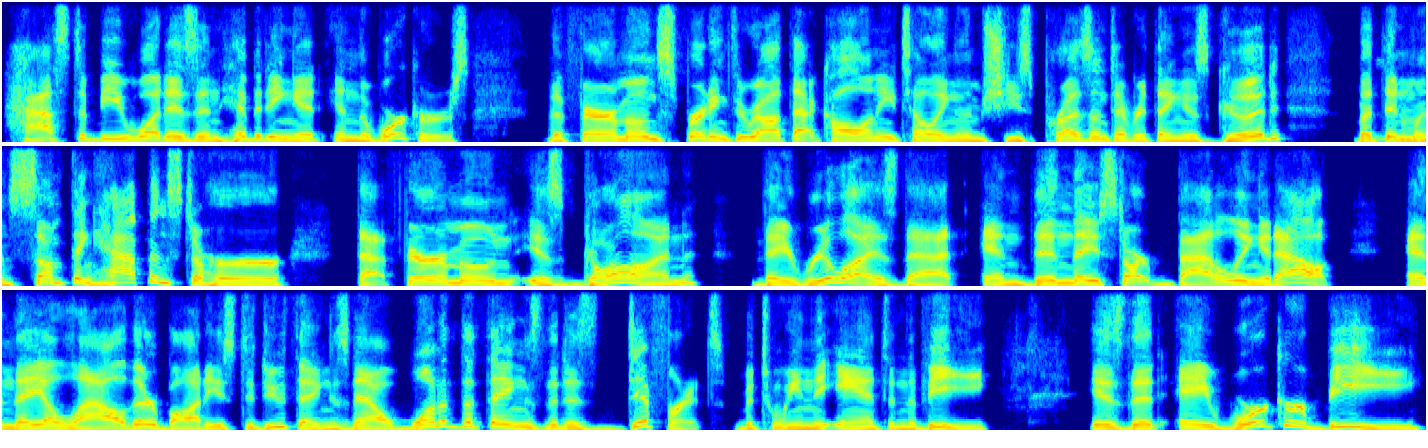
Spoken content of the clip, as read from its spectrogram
has to be what is inhibiting it in the workers. The pheromones spreading throughout that colony telling them she's present everything is good but then mm-hmm. when something happens to her that pheromone is gone they realize that and then they start battling it out and they allow their bodies to do things. Now one of the things that is different between the ant and the bee is that a worker bee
